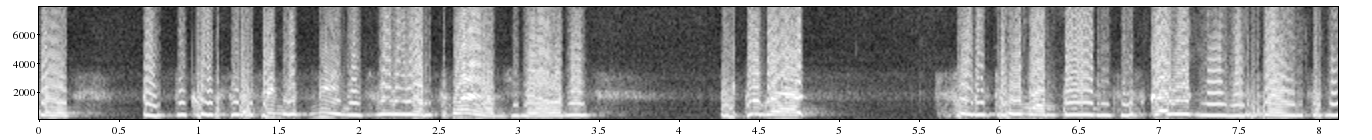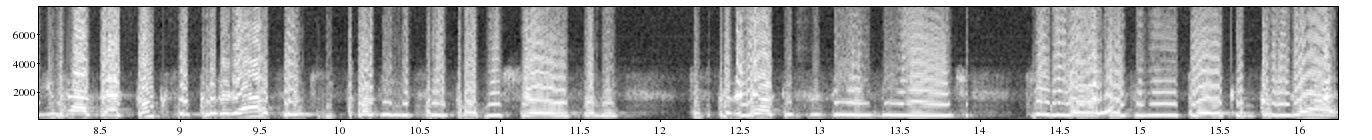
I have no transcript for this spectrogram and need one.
so because this thing with me was really unplanned, you know. I mean, people that sort of came on board and discovered me were saying to me, "You have that book, so put it out. Don't keep plugging it to a publisher or something. Just put it out. This is the end of the age. Out as an ebook and put it out."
